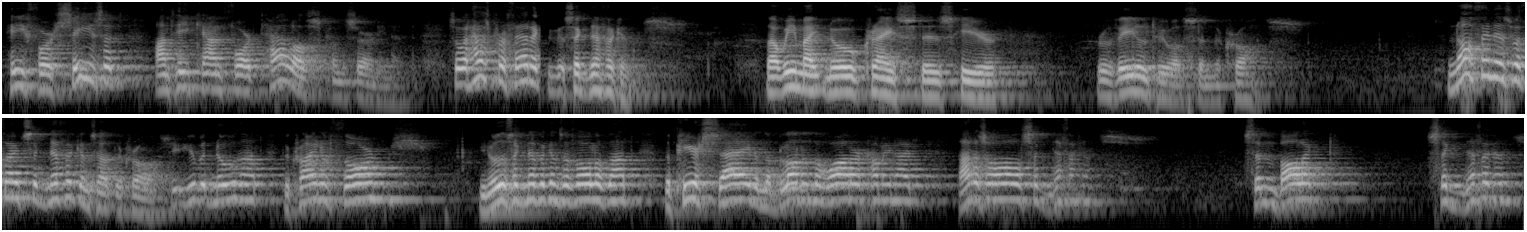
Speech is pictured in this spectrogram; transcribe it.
He foresees it and He can foretell us concerning it. So it has prophetic significance that we might know Christ is here revealed to us in the cross. Nothing is without significance at the cross. You, would know that. The crown of thorns, you know the significance of all of that? The pierced side and the blood and the water coming out. That is all significance. Symbolic significance.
